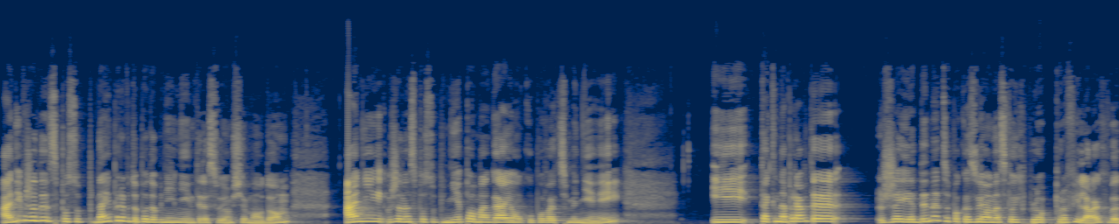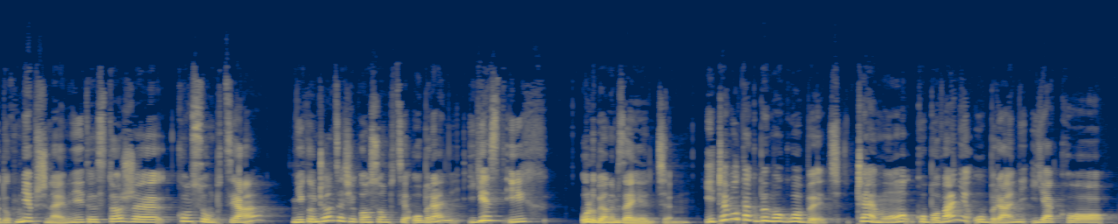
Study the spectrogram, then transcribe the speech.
ani w żaden sposób najprawdopodobniej nie interesują się modą, ani w żaden sposób nie pomagają kupować mniej. I tak naprawdę, że jedyne co pokazują na swoich profilach, według mnie przynajmniej, to jest to, że konsumpcja, niekończąca się konsumpcja ubrań jest ich ulubionym zajęciem. I czemu tak by mogło być? Czemu kupowanie ubrań jako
